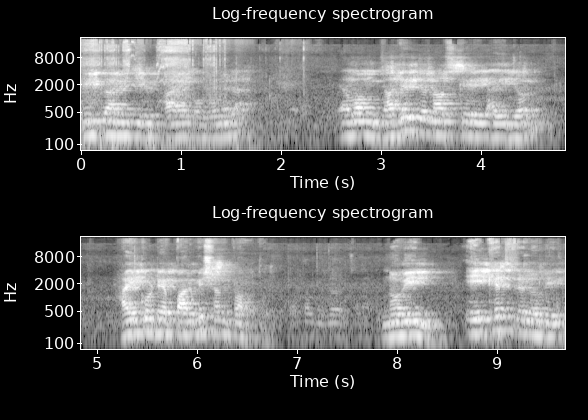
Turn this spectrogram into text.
বিজ্ঞ আইনজীবী ভাই ও বোনেরা, এবং যাদের জন্য আজকের এই আয়োজন, হাইকোর্টে পারমিশন প্রাপ্ত নবীন এই ক্ষেত্রে নবীন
